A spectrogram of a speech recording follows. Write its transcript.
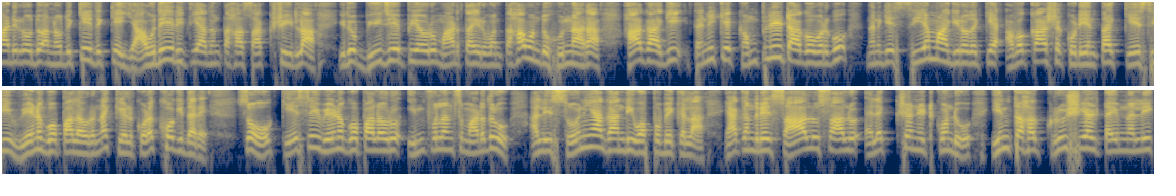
ಮಾಡಿರೋದು ಅನ್ನೋದಕ್ಕೆ ಇದಕ್ಕೆ ಯಾವುದೇ ರೀತಿಯಾದಂತಹ ಸಾಕ್ಷಿ ಇಲ್ಲ. ಇದು ಬಿ ಜೆ ಪಿಯವರು ಮಾಡ್ತಾ ಇರುವಂತಹ ಒಂದು ಹುನ್ನಾರ. ಹಾಗಾಗಿ ತನಿಖೆ ಕಂಪ್ಲೀಟ್ ಆಗೋವರೆಗೂ ನನಗೆ ಸಿ ಎಂ ಆಗಿರೋದಕ್ಕೆ ಅವಕಾಶ ಕೊಡಿ ಅಂತ ಕೆ ಸಿ ವೇಣುಗೋಪಾಲ್ ಅವರನ್ನು ಕೇಳ್ಕೊಳಕ್ಕೆ ಹೋಗಿದ್ದಾರೆ. ಸೊ ಕೆ ಸಿ ವೇಣುಗೋಪಾಲ್ ಅವರು ಇನ್ಫ್ಲುಯೆನ್ಸ್ ಮಾಡಿದ್ರು, ಅಲ್ಲಿ ಸೋನಿಯಾ ಗಾಂಧಿ ಒಪ್ಪಬೇಕಲ್ಲ. ಯಾಕಂದರೆ ಸಾಲು ಸಾಲು ಎಲೆಕ್ಷನ್ ಇಟ್ಕೊಂಡು ಇಂತಹ ಕ್ರೂಷಿಯಲ್ ಟೈಮ್ನಲ್ಲಿ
